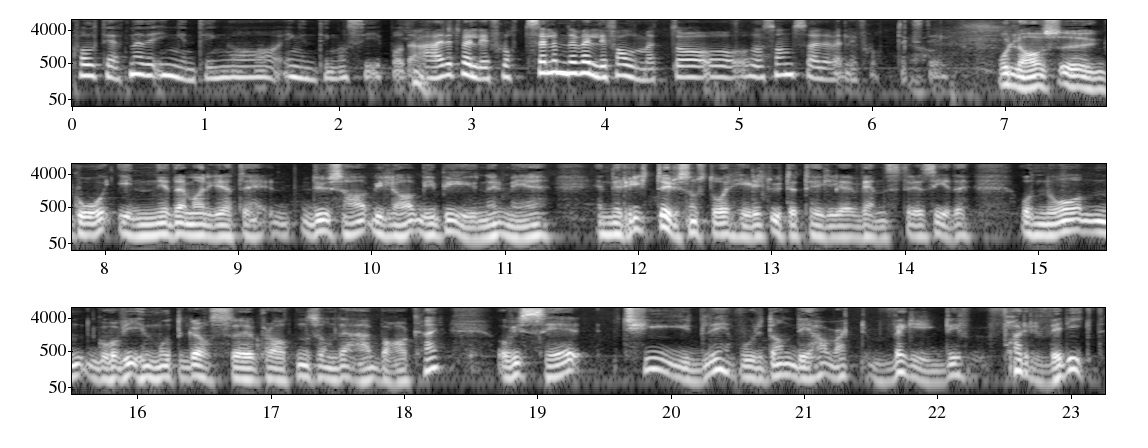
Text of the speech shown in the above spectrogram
kvaliteten er det ingenting å, ingenting å, si på. Det er et veldig flott, Selv om det er veldig falmet, og, og, og sånn, så er det veldig flott tekstil. Og la oss gå inn i det, Margrethe. Du sa vi, la, vi begynner med en rytter som står helt ute til venstre side. Og nå går vi inn mot glassplaten som det er bak her. Og vi ser tydelig hvordan det har vært veldig farverikt.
